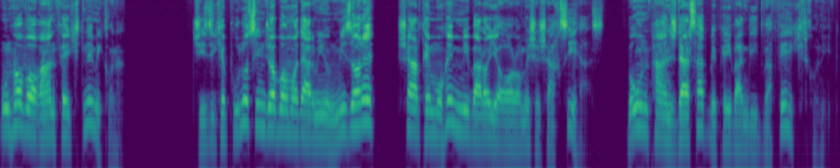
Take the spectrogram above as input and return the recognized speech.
اونها واقعا فکر نمی‌کنند. چیزی که پولس اینجا با ما در میون می‌ذاره شرط مهمی برای آرامش شخصی هست. به اون پنج درصد بپیوندید و فکر کنید.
